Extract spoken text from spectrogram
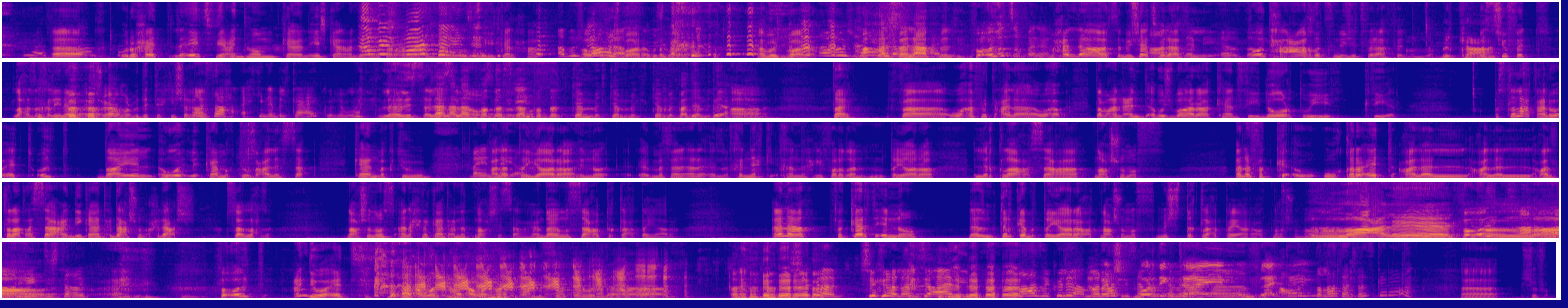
آه ورحت لقيت في عندهم كان إيش كان عندهم؟ ما عندهم الكلحه أبو أبو جبارة. أبو جبارة. أبو جبارة. أبو جبارة. محل فلافل. فقلت محل لا سندويشات آه، فلافل. فقلت حاخذ سندويشة فلافل. بس بالكعك؟ شفت لحظة خليني أوقف شوي عمر بدك تحكي آه شغلة؟ صح احكينا بالكعك ولا مو لا لسه لا لا لا تفضل. لا تفضل كمل كمل كمل بعدين بدي أحكي آه. أنا طيب فوقفت على وقف... طبعا عند أبو جبارة كان في دور طويل كتير بس طلعت على الوقت قلت ضايل هو كان مكتوب على السق كان مكتوب باين على هي. الطيارة إنه مثلا أنا خلينا نحكي خلينا نحكي فرضا إنه الطيارة الإقلاع على الساعة 12 ونص أنا فك وقرأت على ال... على ال... على طلعت على الساعة عندي كانت 11 11 صار لحظة. 12 ونص أنا إحنا كانت عندنا 12 ساعة يعني ضايل نص ساعة بتطلع الطيارة. أنا فكرت إنه لازم تركب الطيارة على 12 ونص مش تقلع الطيارة على 12 ونص الله عليك فقلت- آه هيك الله تشتغل فقلت عندي وقت. أول أول مرة كنت عم بتسافر ولا؟ شكرا. شكرا. على سؤالي. لحظه كل مرات أمينة، time آه، وflight عمرك؟ طلعت على التذكره؟ آه شوف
